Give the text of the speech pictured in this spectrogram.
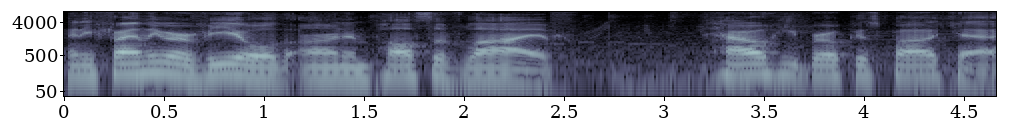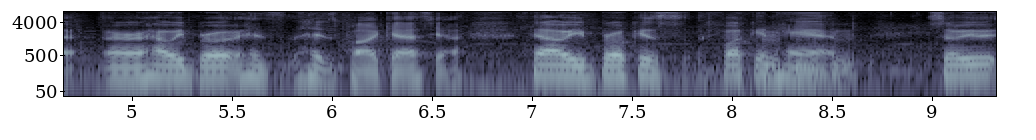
And he finally revealed on Impulsive Live how he broke his podcast, or how he broke his, his podcast, yeah. How he broke his fucking hand. So he,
